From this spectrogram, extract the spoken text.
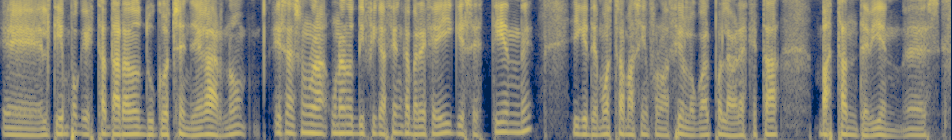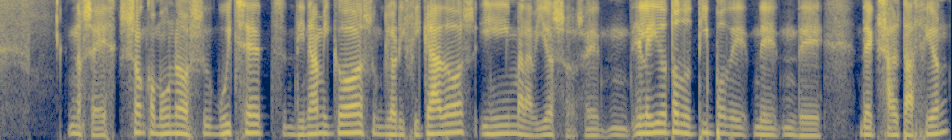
eh, el tiempo que está tardando tu coche en llegar, ¿no? Esa es una, una notificación que aparece ahí, que se extiende y que te muestra más información, lo cual pues la verdad es que está bastante bien. Es, no sé, son como unos widgets dinámicos, glorificados y maravillosos. Eh, he leído todo tipo de, exaltación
